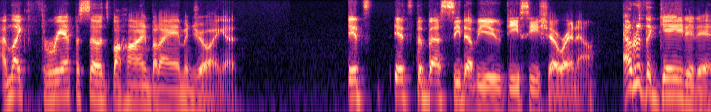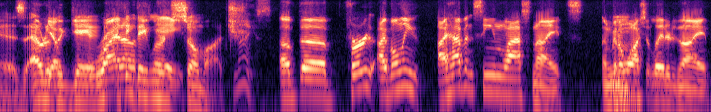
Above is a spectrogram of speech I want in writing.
I'm like three episodes behind, but I am enjoying it. It's it's the best CW DC show right now. Out of the gate, it is. Out of Yep, the gate, right I think they the learned gate. so much. Nice. Of the first, I've only I haven't seen last night's. I'm gonna Mm. watch it later tonight.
